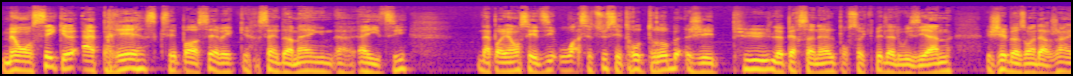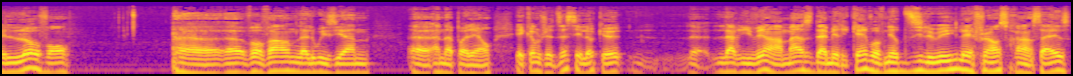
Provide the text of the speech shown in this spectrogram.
Mais on sait que après ce qui s'est passé avec Saint-Domingue, Haïti, Napoléon s'est dit ouais, sais-tu, c'est trop de troubles, j'ai plus le personnel pour s'occuper de la Louisiane, j'ai besoin d'argent. Et là, vont, euh, euh va vendre la Louisiane euh, à Napoléon. Et comme je disais, c'est là que l'arrivée en masse d'Américains va venir diluer l'influence française.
